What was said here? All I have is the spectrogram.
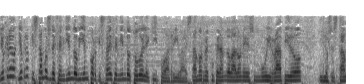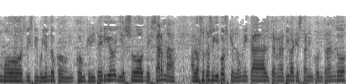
yo creo, yo creo que estamos defendiendo bien porque está defendiendo todo el equipo arriba. Estamos recuperando balones muy rápido y los estamos distribuyendo con, con, criterio y eso desarma a los otros equipos que la única alternativa que están encontrando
